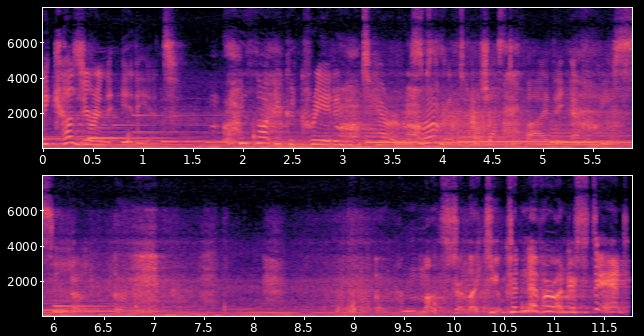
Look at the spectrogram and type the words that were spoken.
Because you're an idiot. You thought you could create a new terrorist threat to justify the FBC. A monster like you could never understand.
